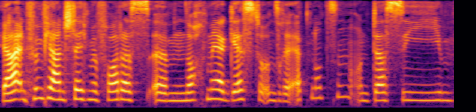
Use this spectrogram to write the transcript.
Ja, in fünf Jahren stelle ich mir vor, dass ähm, noch mehr Gäste unsere App nutzen und dass sie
